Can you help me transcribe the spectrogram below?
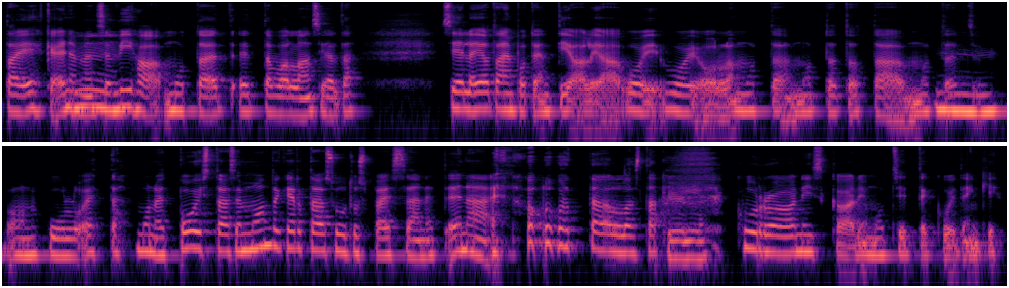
tai ehkä enemmän mm. se viha, mutta että et tavallaan sieltä siellä jotain potentiaalia voi, voi olla, mutta, mutta, tota, mutta mm. et on kuullut, että monet poistaa sen monta kertaa suutuspäissään, että enää en halua tällaista kyllä. kuroa niskaani, mutta sitten kuitenkin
